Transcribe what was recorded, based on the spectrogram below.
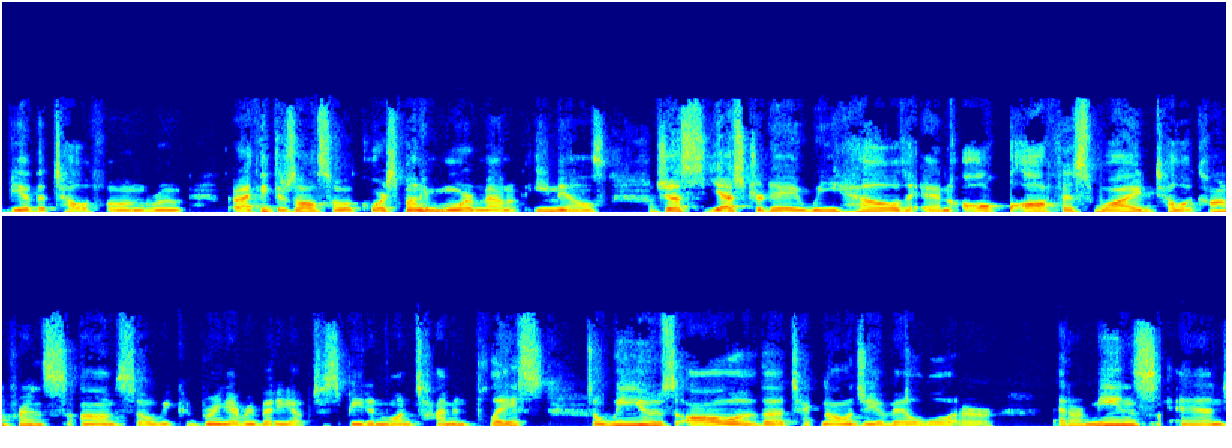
via the telephone route. I think there's also a corresponding more amount of emails. Just yesterday, we held an all office wide teleconference um, so we could bring everybody up to speed in one time and place. So we use all of the technology available at our at our means and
